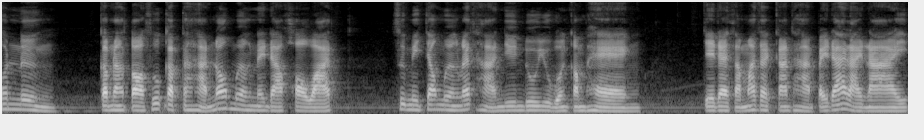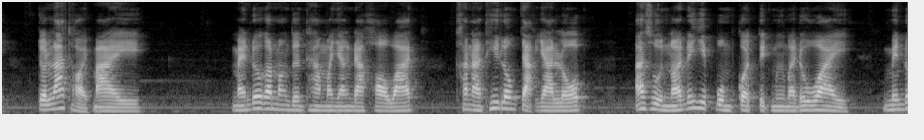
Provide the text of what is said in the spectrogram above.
คนหนึ่งกำลังต่อสู้กับทหารนอกเมืองในดาวคอวัตซึ่งมีเจ้าเมืองและทหารยืนดูอยู่บนกำแพง เจไดสามารถจัดการทหารไปได้หลายนาย จนล่าถอยไป แมนโดกำลังเดินทางมายังดาวคอวัต ขณะที่ลงจากยานลบ อสูรน้อยได้หยิบปุ่มกดติดมือมาด้วย เมนโด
